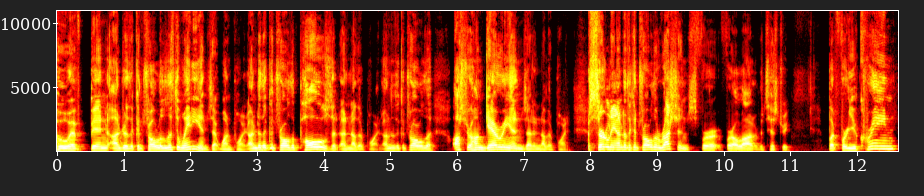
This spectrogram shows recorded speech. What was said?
who have been under the control of Lithuanians at one point, under the control of the Poles at another point, under the control of the Austro Hungarians at another point, certainly under the control of the Russians for, for a lot of its history. But for Ukraine,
